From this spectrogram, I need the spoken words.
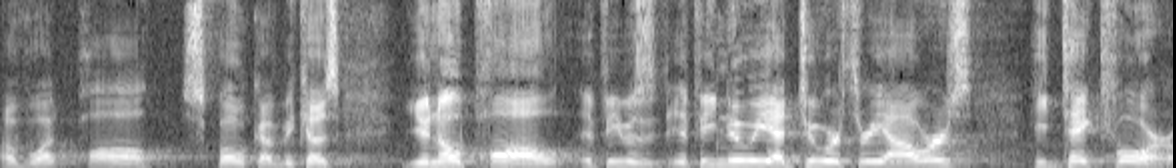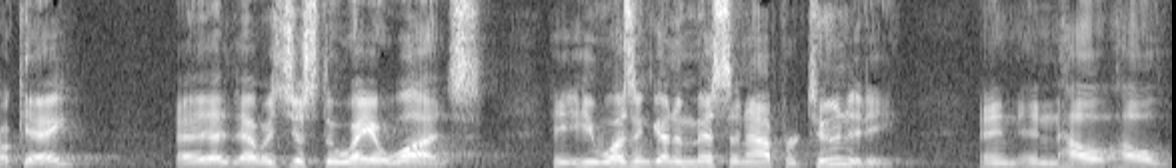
of what Paul spoke of because you know Paul, if he was if he knew he had 2 or 3 hours, he'd take 4, okay? Uh, that was just the way it was. He, he wasn't going to miss an opportunity. And, and how, how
